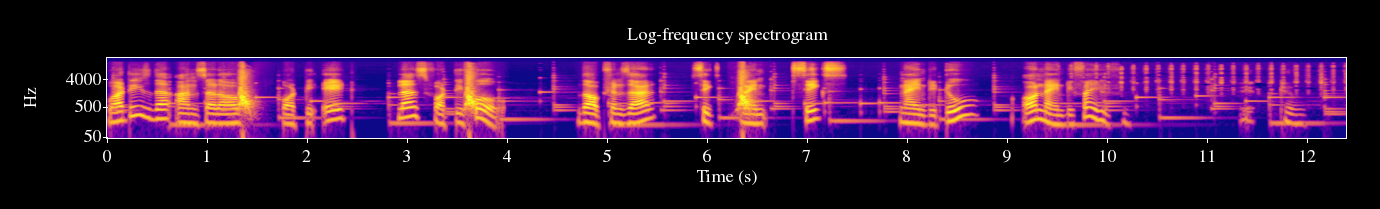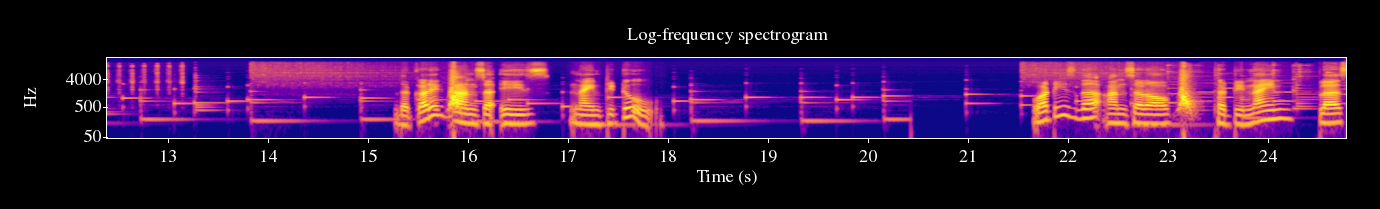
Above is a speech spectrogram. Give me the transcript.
What is the answer of 48 plus 44? The options are 6, 96, 92 or 95. The correct answer is 92. What is the answer of 39 plus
